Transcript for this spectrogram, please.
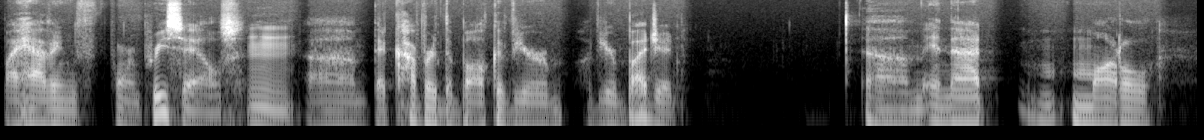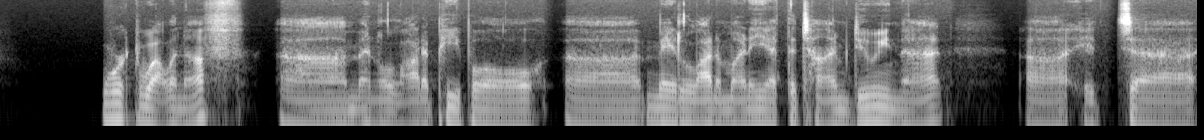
by having foreign pre-sales mm. um, that covered the bulk of your of your budget. Um, and that model worked well enough, um, and a lot of people uh, made a lot of money at the time doing that. Uh, it uh,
